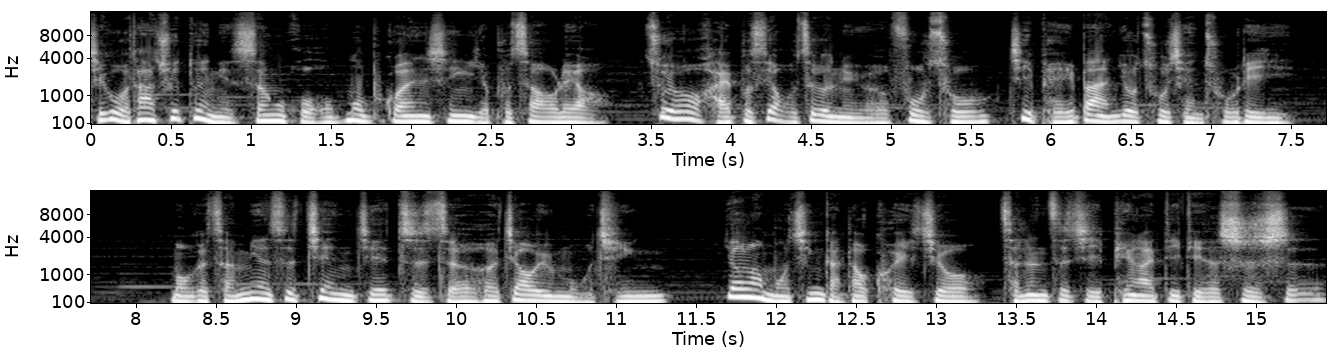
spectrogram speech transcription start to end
结果他却对你的生活漠不关心，也不照料，最后还不是要我这个女儿付出，既陪伴又出钱出力。某个层面是间接指责和教育母亲，要让母亲感到愧疚，承认自己偏爱弟弟的事实，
